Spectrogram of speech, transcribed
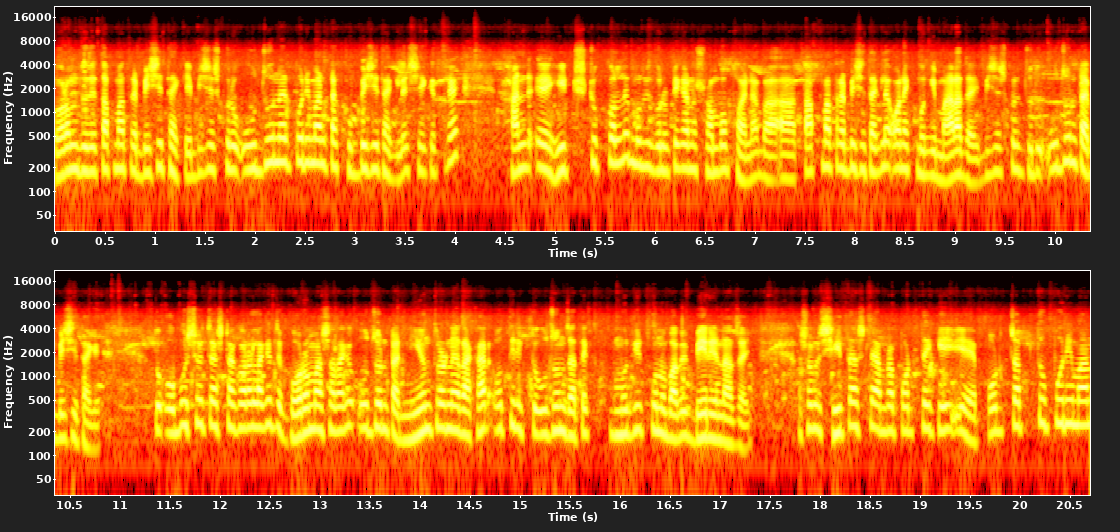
গরম যদি তাপমাত্রা বেশি থাকে, বিশেষ করে ওজনের পরিমাণটা খুব বেশি থাকলে, সেক্ষেত্রে হিট স্ট্রোক করলে মুরগিগুলো টেকানো সম্ভব হয় না বা তাপমাত্রা বেশি থাকলে অনেক মুরগি মারা যায়, বিশেষ করে যদি ওজনটা বেশি থাকে। তো অবশ্যই চেষ্টা করা লাগে যে গরম আসার আগে ওজনটা নিয়ন্ত্রণে রাখার, অতিরিক্ত ওজন যাতে মুরগির কোনোভাবে বেড়ে না যায়। আসলে শীত আসলে আমরা প্রত্যেকেই পর্যাপ্ত পরিমাণ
